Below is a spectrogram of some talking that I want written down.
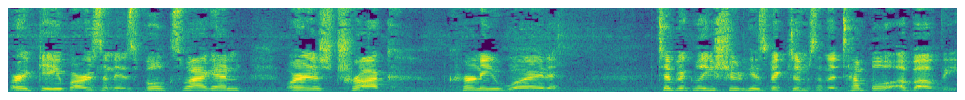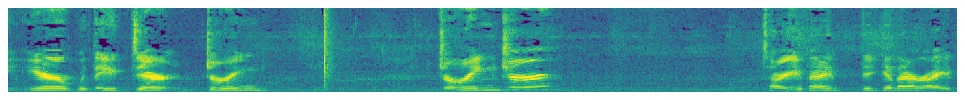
or at gay bars in his Volkswagen or in his truck, Kearney would typically shoot his victims in the temple above the ear with a der- during Derringer. Sorry if I did get that right.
